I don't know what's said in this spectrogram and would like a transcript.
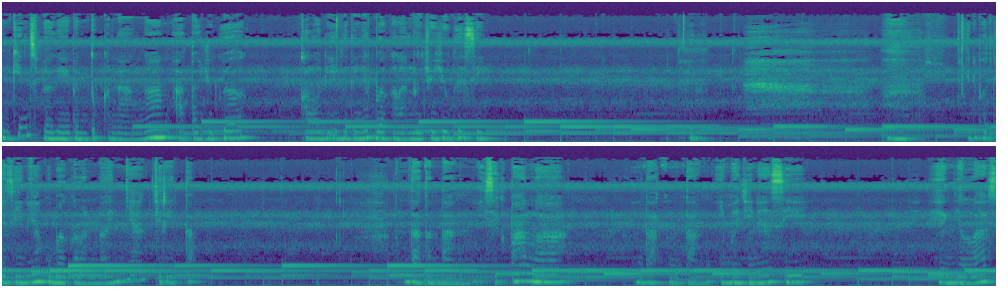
Mungkin sebagai bentuk kenangan atau juga kalau diingat-ingat bakalan lucu juga sih. di podcast ini aku bakalan banyak cerita entah tentang isi kepala entah tentang imajinasi yang jelas.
